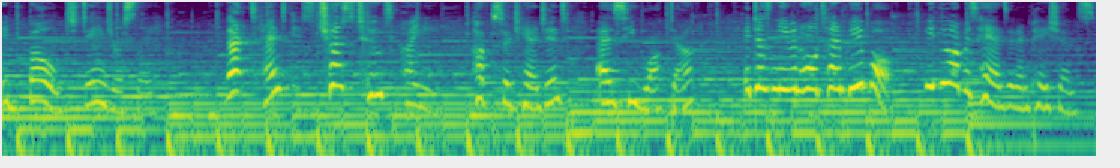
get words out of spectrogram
It bulged dangerously. That tent is just too tiny, huffed Sir Tangent as he walked out. It doesn't even hold ten people. He threw up his hands in impatience.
